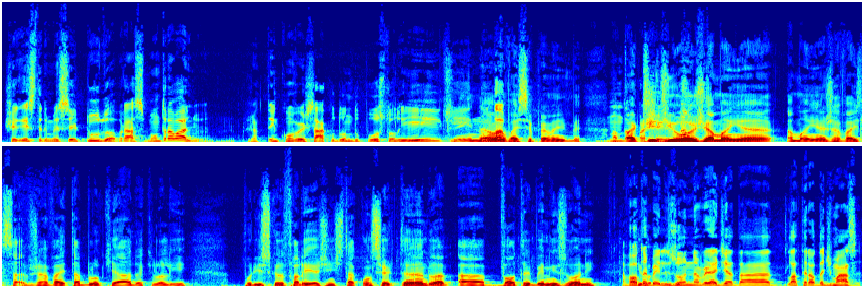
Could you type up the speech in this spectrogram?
Chega a estremecer tudo. Abraço e bom trabalho. Já tem que conversar com o dono do posto ali. Sim, não, não dá, vai ser permanente. A partir de hoje, não. amanhã, amanhã já vai já vai estar tá bloqueado aquilo ali. Por isso que eu falei, a gente está consertando a, a Walter Bellinzoni. A Walter que... Bellinzoni, na verdade, é da lateral da Dimasa.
